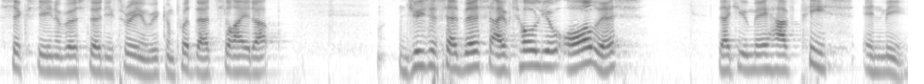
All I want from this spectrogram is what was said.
16 and verse 33, and we can put that slide up. Jesus said this I've told you all this that you may have peace in me.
